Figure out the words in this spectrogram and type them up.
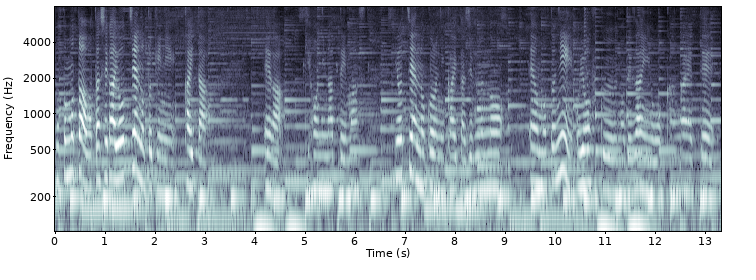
もともとは私が幼稚園の時に描いた絵が基本になっています。幼稚園の頃に描いた自分の絵をもとにお洋服のデザインを考えて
